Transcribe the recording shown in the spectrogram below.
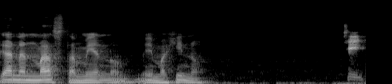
ganan más también, ¿no? Me imagino. Sí.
